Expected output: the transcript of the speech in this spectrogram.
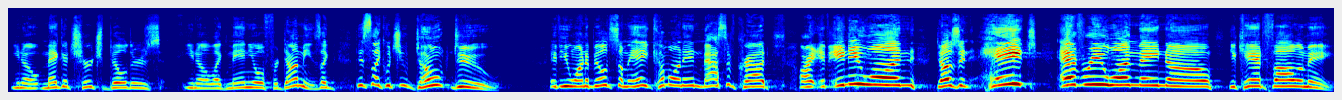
you know mega church builders you know like manual for dummies. Like this is like what you don't do. If you want to build something, hey, come on in, massive crowd. All right, if anyone doesn't hate everyone they know, you can't follow me.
